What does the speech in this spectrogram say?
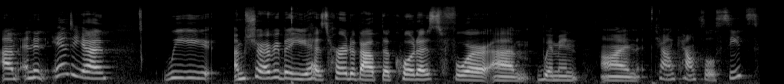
Um, and in India, we, I'm sure everybody has heard about the quotas for um, women on town council seats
